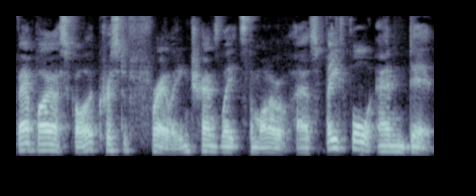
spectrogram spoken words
vampire scholar Christopher Frayling translates the motto as "faithful and dead."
